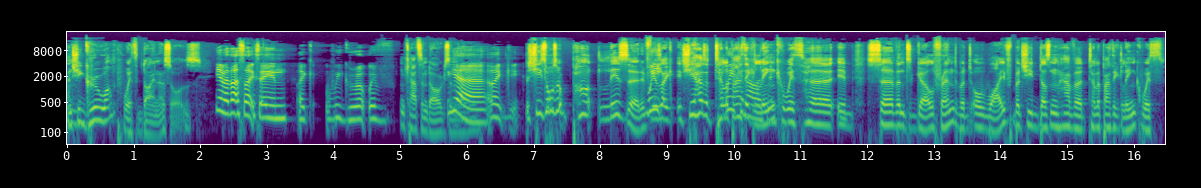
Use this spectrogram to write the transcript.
And she hmm. grew up with dinosaurs, Yeah, but that's like saying like we grew up with and cats and dogs. And yeah, like But she's also part lizard. It We- feels like she has a telepathic link with her uh, servant girlfriend, but or wife, but she doesn't have a telepathic link with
